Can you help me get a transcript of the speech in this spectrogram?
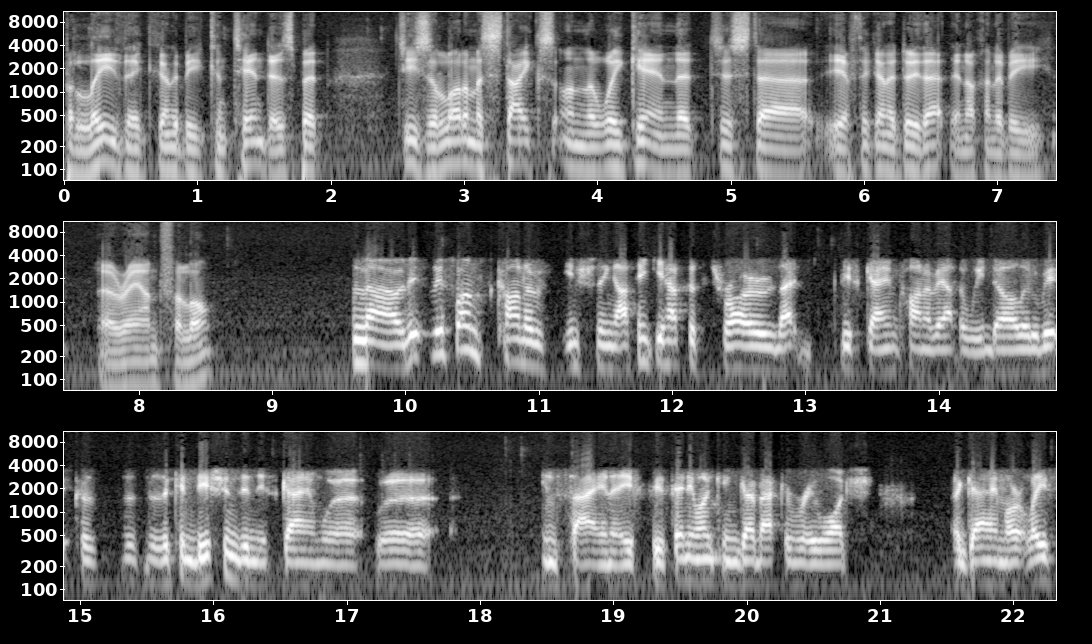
believe they're going to be contenders. But, geez, a lot of mistakes on the weekend that just, uh, yeah, if they're going to do that, they're not going to be around for long. No, this, this one's kind of interesting. I think you have to throw that this game kind of out the window a little bit because the, the conditions in this game were, were insane. If if anyone can go back and rewatch a game or at least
